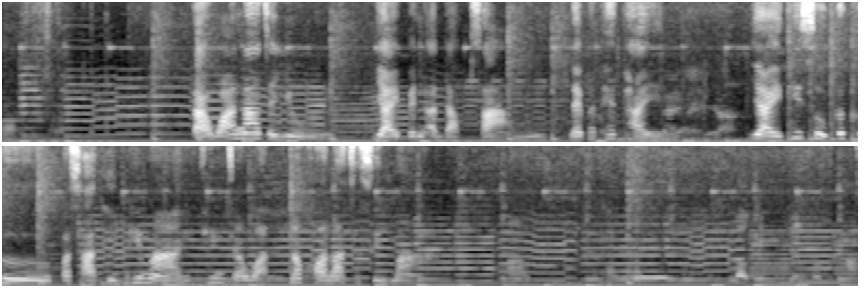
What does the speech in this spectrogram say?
อก แต่ว่าน่าจะอยู่ใหญ่เป็นอันดับ 3 ในประเทศไทย ใหญ่ที่สุดก็คือปราสาทหินพิมายที่จังหวัดนครราชสีมา เราจะเปลี่ยนประธาน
